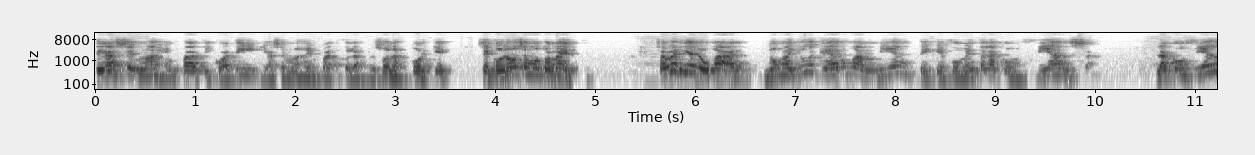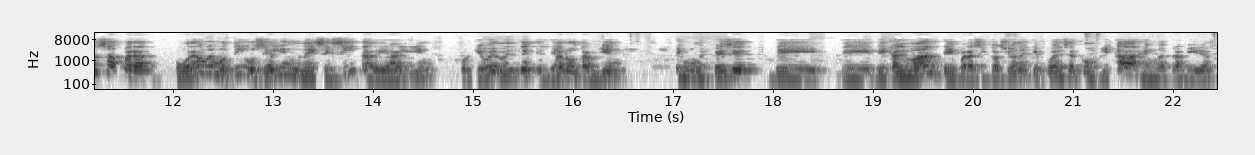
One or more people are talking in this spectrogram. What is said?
te hace más empático a ti y hace más empático a las personas porque se conocen mutuamente. Saber dialogar nos ayuda a crear un ambiente que fomenta la confianza. La confianza para, por algún motivo, si alguien necesita de alguien, porque obviamente el diálogo también es una especie de, de, calmante para situaciones que pueden ser complicadas en nuestras vidas,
